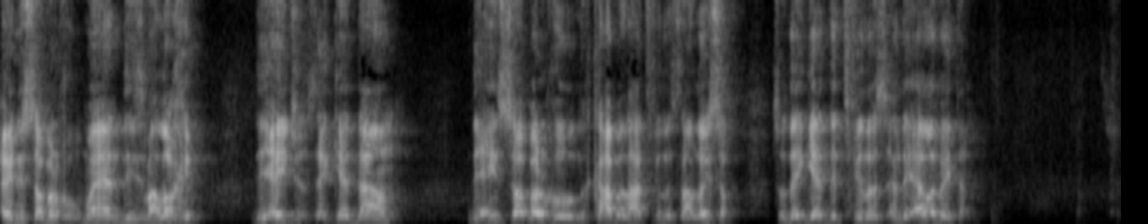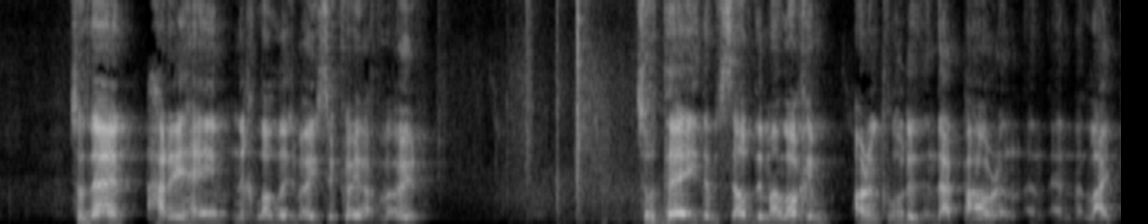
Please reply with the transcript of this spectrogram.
Ein Soberchu. When these malachim, the agents, they get down the Ein Sobaruchu Kabel had tefillas la'loisom. So they get the tefillas and they elevate them. So then, Nichlolish Ba'isir Koyach V'oir. So they themselves, the Malachim, are included in that power and, and, and light.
